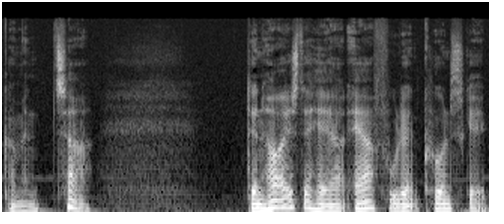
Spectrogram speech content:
Kommentar Den højeste herre er fuldendt kundskab.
